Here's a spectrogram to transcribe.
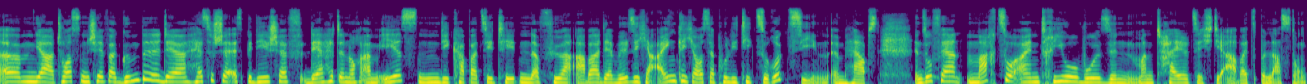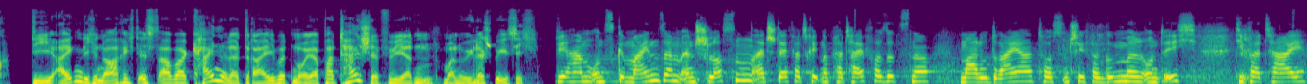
Ähm, ja, Thorsten Schäfer-Gümbel, der hessische SPD-Chef, der hätte noch am ehesten die Kapazitäten dafür, aber der will sich ja eigentlich aus der Politik zurückziehen im Herbst. Insofern macht so ein Trio wohl Sinn. Man teilt sich die Arbeitsbelastung. Die eigentliche Nachricht ist aber, keiner der drei wird neuer Parteichef werden. Manuela Spesig. Wir haben uns gemeinsam entschlossen, als stellvertretende Parteivorsitzender Malu Dreyer, Thorsten Schäfer-Gümbel und ich, die Partei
